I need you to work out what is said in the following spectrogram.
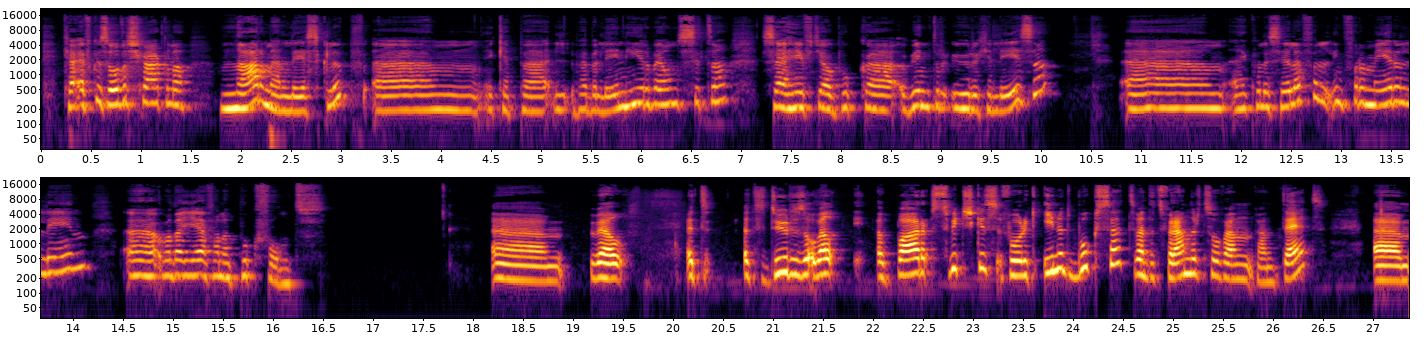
Ik ga even overschakelen naar mijn leesclub. Ehm, ik heb, eh, we hebben Leen hier bij ons zitten. Zij heeft jouw boek eh, Winteruren gelezen. Ehm, ik wil eens heel even informeren, Leen, eh, wat jij van het boek vond. Ehm, wel, het, het duurde zo wel een paar switchjes voor ik in het boek zat, want het verandert zo van, van tijd. Ehm,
